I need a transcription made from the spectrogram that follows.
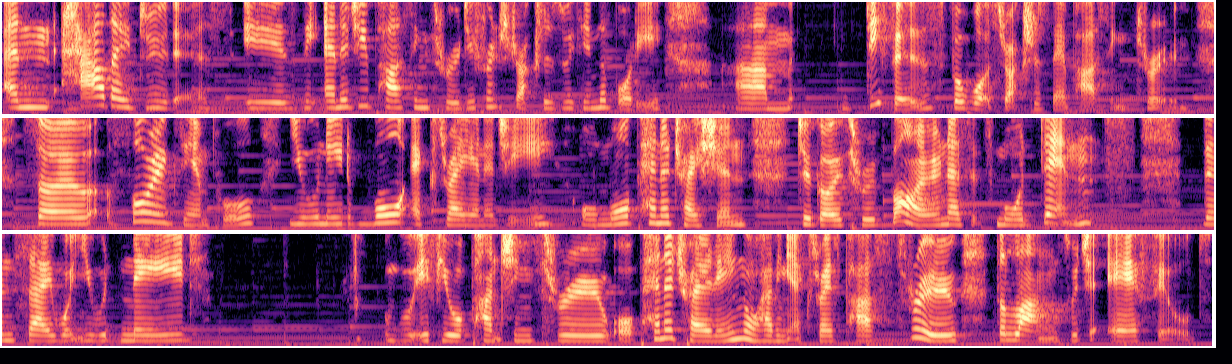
And how they do this is the energy passing through different structures within the body um, differs for what structures they're passing through. So, for example, you will need more X ray energy or more penetration to go through bone as it's more dense than, say, what you would need if you were punching through or penetrating or having x rays pass through the lungs, which are air filled.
